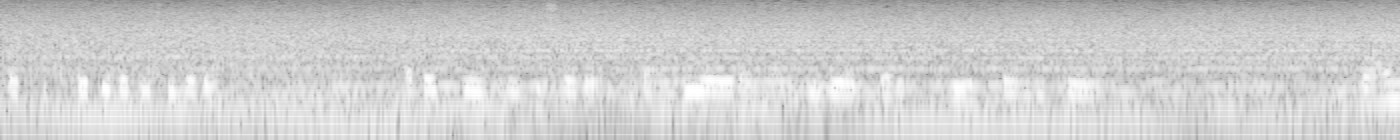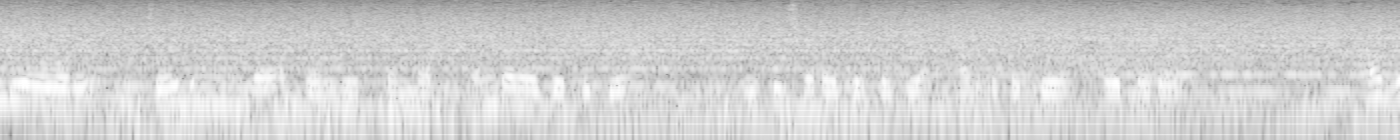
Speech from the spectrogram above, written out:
ಪ್ರತಿ- ಪ್ರತಿಭಟಿಸಿದರು. ಅದಕ್ಕೆ ಬ್ರಿಟಿಷರು ಗಾಂಧಿಯವರನ್ನು ಇದೇ ಪರಿಸ್ಥಿತಿ ಬಂದಿತು ಗಾಂಧಿಯವರು ಜೈಲಿನಿಂದ ಬಂದು ತಮ್ಮ ತಂಡದ ಜೊತೆಗೆ ಬ್ರಿಟಿಷರ ಜೊತೆಗೆ ಮಾತುಕತೆ ಹೋದರು. ಆಗ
